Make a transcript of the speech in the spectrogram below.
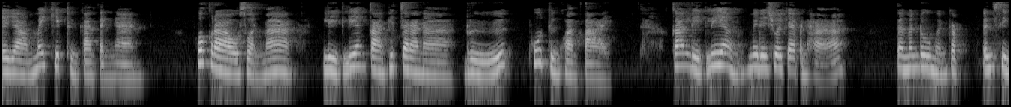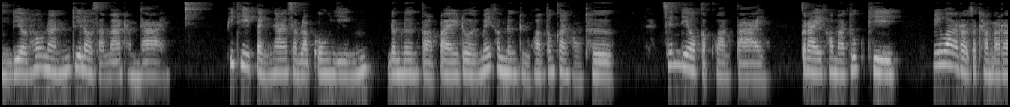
ยายามไม่คิดถึงการแต่งงาน พวกเราส่วนมาก หลีกเลี่ยงการพิจารณา หรือพูดถึงความตาย การหลีกเลี่ยงไม่ได้ช่วยแก้ปัญหา แต่มันดูเหมือนกับเป็นสิ่งเดียวเท่านั้นที่เราสามารถทำได้ พิธีแต่งงานสำหรับองค์หญิงดำเนินต่อไปโดยไม่คำนึงถึงความต้องการของเธอ เช่นเดียวกับความตาย ไกลเข้ามาทุกที ไม่ว่าเราจะทำอะไร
